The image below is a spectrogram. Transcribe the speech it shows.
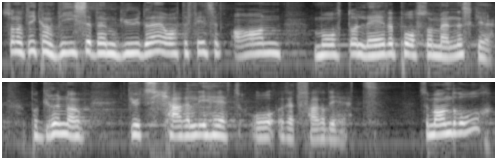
sånn at de kan vise hvem Gud er, og at det fins en annen måte å leve på som menneske pga. Guds kjærlighet og rettferdighet. Så med andre ord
